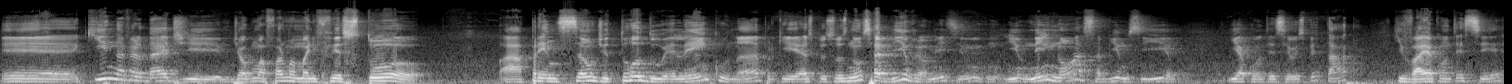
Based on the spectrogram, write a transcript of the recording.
é, que, na verdade, de alguma forma manifestou a apreensão de todo o elenco, né? porque as pessoas não sabiam realmente se iam, iam nem nós sabíamos se ia, ia acontecer o espetáculo, que vai acontecer,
